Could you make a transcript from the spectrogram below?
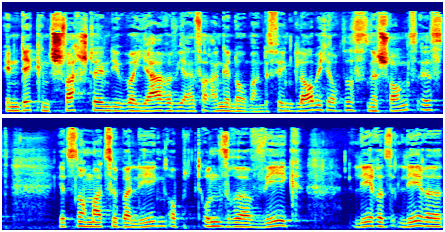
entdecken Schwachstellen, die über Jahre wir einfach angenommen haben. Deswegen glaube ich auch, dass es eine Chance ist, jetzt nochmal zu überlegen, ob unser Weg, Lehre, Lehre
